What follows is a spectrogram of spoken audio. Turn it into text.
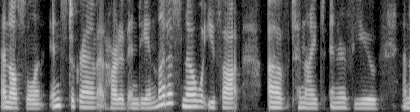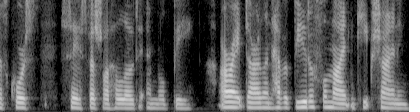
and also on Instagram at Heart of Indie and let us know what you thought of tonight's interview. And of course, say a special hello to Emerald B. All right, darling, have a beautiful night and keep shining.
